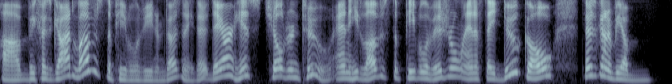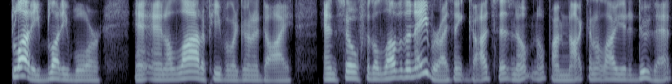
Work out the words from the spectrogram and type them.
Uh, because god loves the people of edom doesn't he? They're, they are his children too and he loves the people of israel and if they do go there's going to be a bloody bloody war and, and a lot of people are going to die and so, for the love of the neighbor, I think God says, Nope, nope, I'm not going to allow you to do that.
